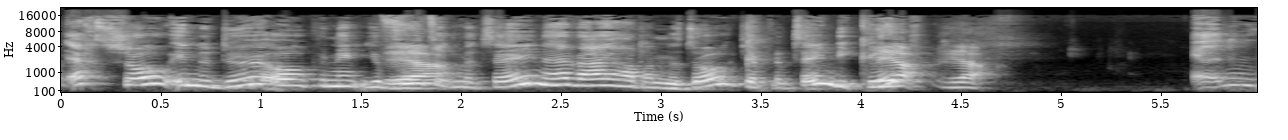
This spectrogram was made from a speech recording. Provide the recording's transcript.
echt zo in de deuropening. Je voelt Ja. het meteen, hè? wij hadden het ook. Je hebt meteen die klik. Ja, ja. En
